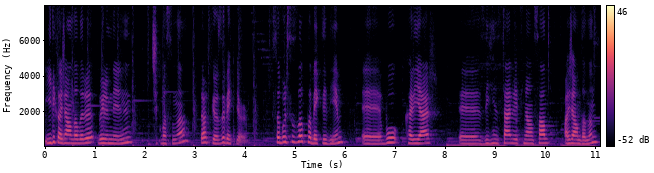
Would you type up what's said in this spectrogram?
iyilik ajandaları bölümlerinin çıkmasını dört gözle bekliyorum. Sabırsızlıkla beklediğim e, bu kariyer, e, zihinsel ve finansal ajandanın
